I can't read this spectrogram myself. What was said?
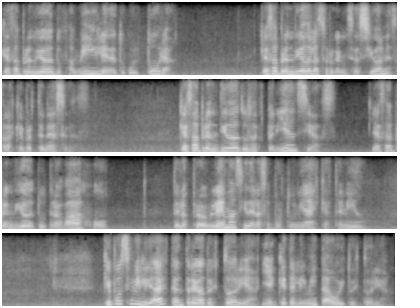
¿Qué has aprendido de tu familia, de tu cultura? ¿Qué has aprendido de las organizaciones a las que perteneces? ¿Qué has aprendido de tus experiencias? ¿Qué has aprendido de tu trabajo? De los problemas y de las oportunidades que has tenido. ¿Qué posibilidades te entrega tu historia y en qué te limita hoy tu historia?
